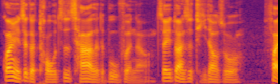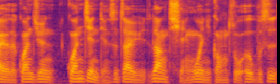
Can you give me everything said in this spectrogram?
关于这个投资差额的部分呢、啊，这一段是提到说，FIRE 的关键关键点是在于让钱为你工作，而不是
